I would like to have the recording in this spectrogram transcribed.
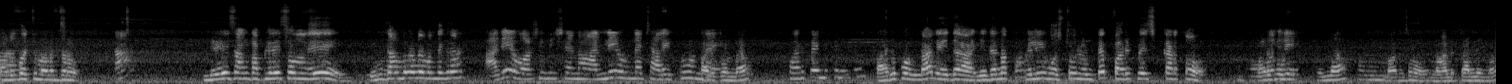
పడుకోవచ్చు మన ఇద్దరం ఆ? ప్లేస్ అంత ప్లేస్ ఉంది. ఎన్ని సాంబార్లు ఉన్నాయి మన దగ్గర? అదే వాషింగ్ మిషన్ అన్ని ఉన్నాయి చాలా ఎక్కువ ఉన్నాయి. పరుపు ఎందుకు? పరుపు ఉందా లేదా? ఏదైనా పగిలి వస్తువులు ఉంటే పరుపు వేసి కడతాం. ఉంది. ఉందా? నాలుగు కాళ్ళు ఉందా?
